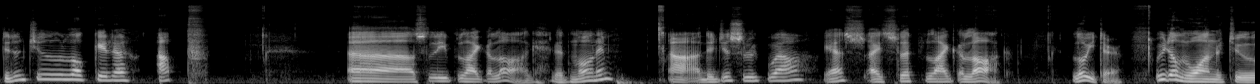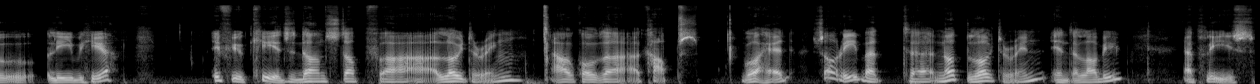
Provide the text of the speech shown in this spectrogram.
Didn't you lock it uh, up? Uh, sleep like a log. Good morning. Uh, did you sleep well? Yes, I slept like a log. Loiter. We don't want to leave here. If you kids don't stop uh, loitering, I'll call the cops. Go ahead. Sorry, but uh, not loitering in the lobby. Uh, please.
